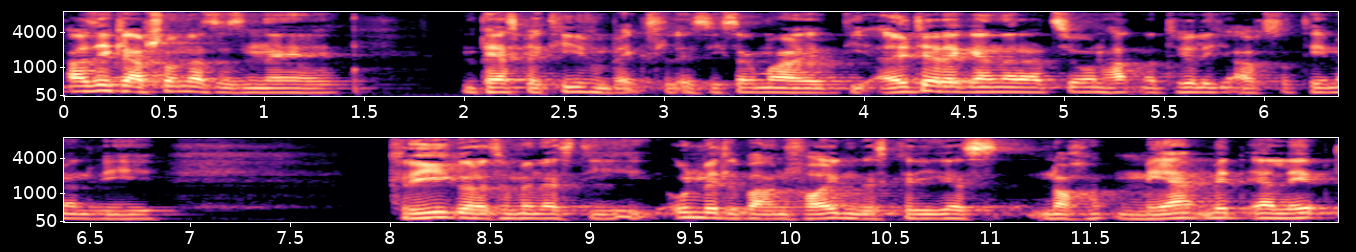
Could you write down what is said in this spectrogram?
Also ich glaube schon, dass es eine, ein Perspektivenwechsel ist. Ich sage mal, die ältere Generation hat natürlich auch so Themen wie Krieg oder zumindest die unmittelbaren Folgen des Krieges noch mehr miterlebt.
